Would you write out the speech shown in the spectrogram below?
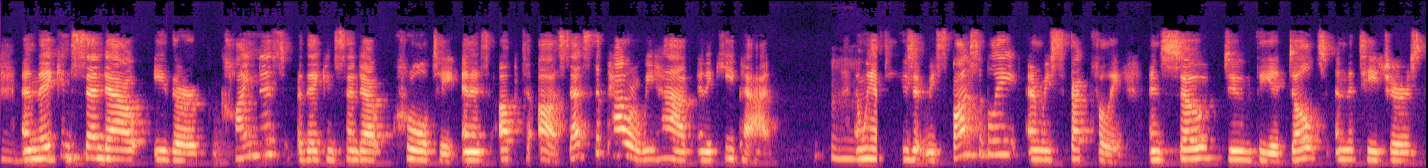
mm-hmm. and they can send out either kindness or they can send out cruelty and it's up to us. That's the power we have in a keypad. Mm-hmm. and we have to use it responsibly and respectfully and so do the adults and the teachers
